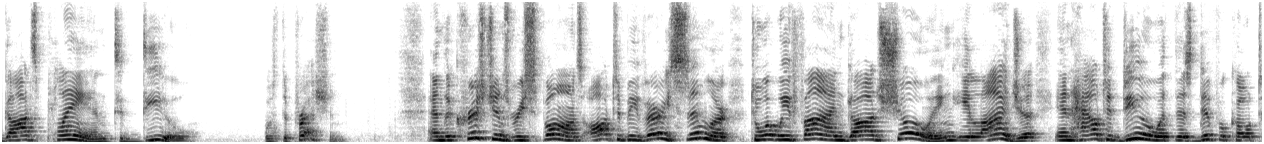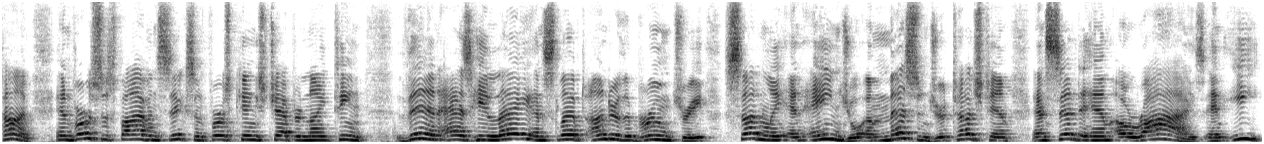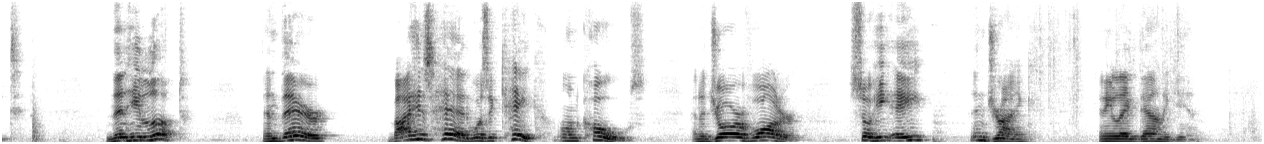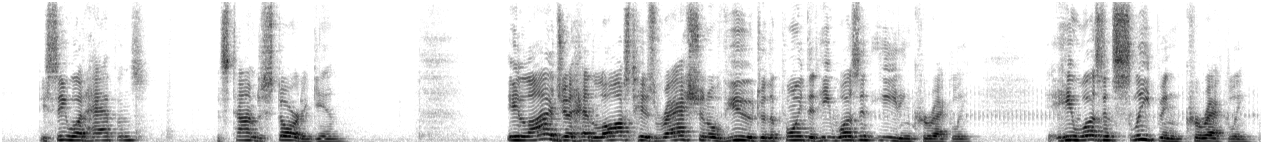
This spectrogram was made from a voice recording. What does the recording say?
God's plan to deal with depression. And the Christian's response ought to be very similar to what we find God showing Elijah in how to deal with this difficult time. In verses 5 and 6 in 1 Kings chapter 19, then as he lay and slept under the broom tree, suddenly an angel, a messenger, touched him and said to him, Arise and eat. And then he looked, and there by his head was a cake on coals and a jar of water. So he ate and drank, and he laid down again. Do you see what happens? It's time to start again. Elijah had lost his rational view to the point that he wasn't eating correctly, he wasn't sleeping correctly,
